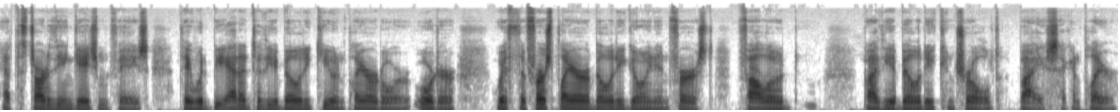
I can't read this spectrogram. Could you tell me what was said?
at the start of the engagement phase, they would be added to the ability queue in player order, with the first player ability going in first, followed by the ability controlled by second player.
